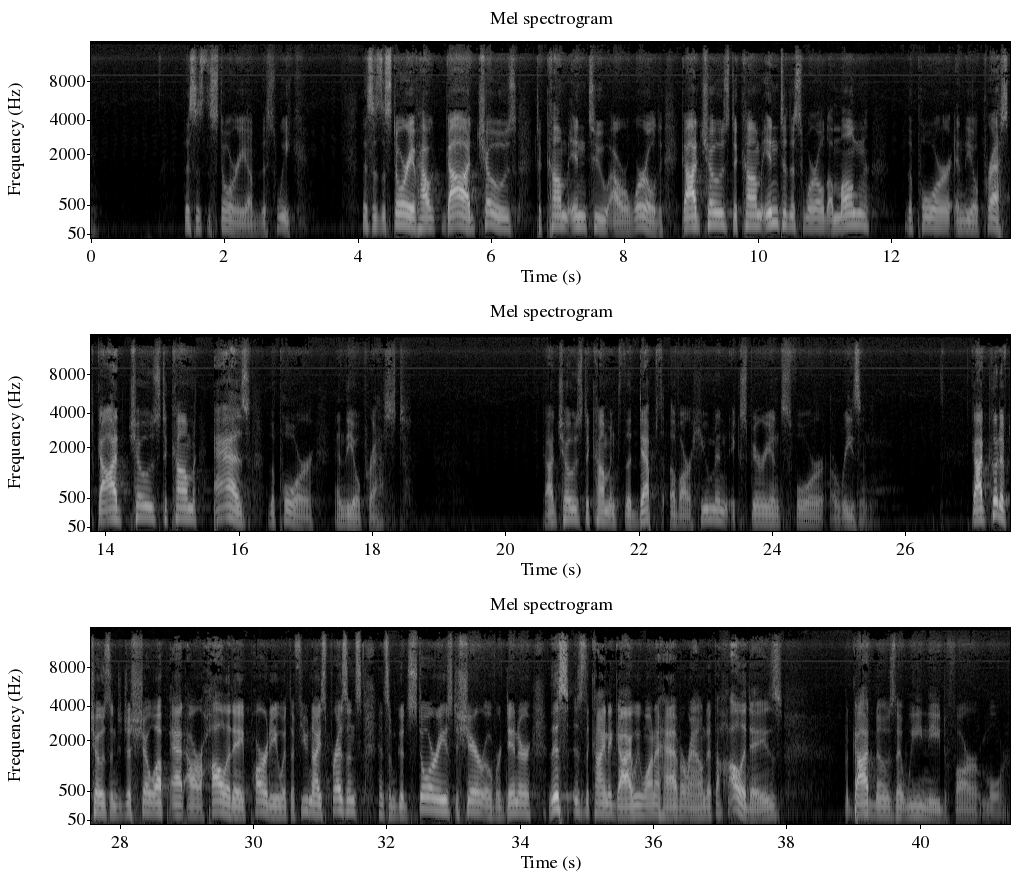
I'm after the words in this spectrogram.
This is the story of this week. This is the story of how God chose to come into our world. God chose to come into this world among the poor and the oppressed. God chose to come as the poor and the oppressed. God chose to come into the depth of our human experience for a reason. God could have chosen to just show up at our holiday party with a few nice presents and some good stories to share over dinner. This is the kind of guy we want to have around at the holidays. But God knows that we need far more.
